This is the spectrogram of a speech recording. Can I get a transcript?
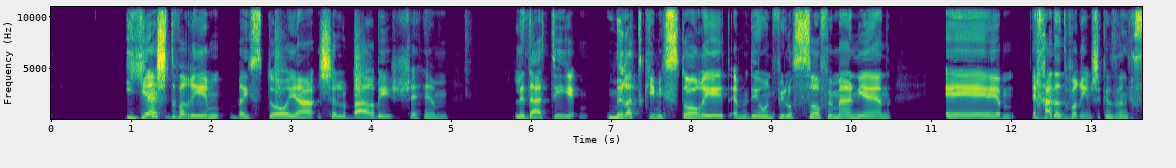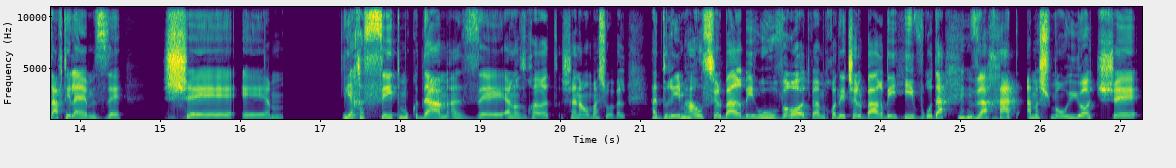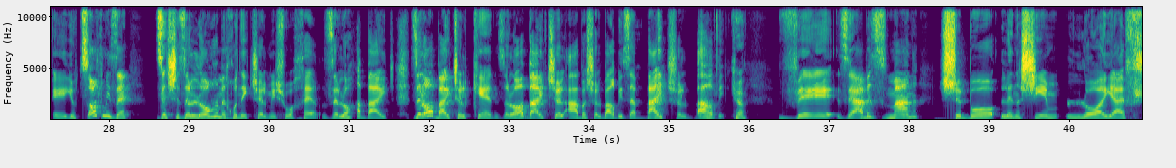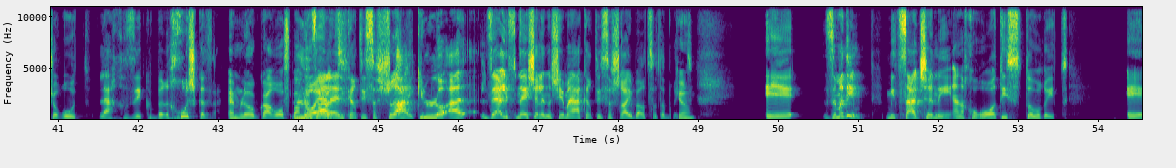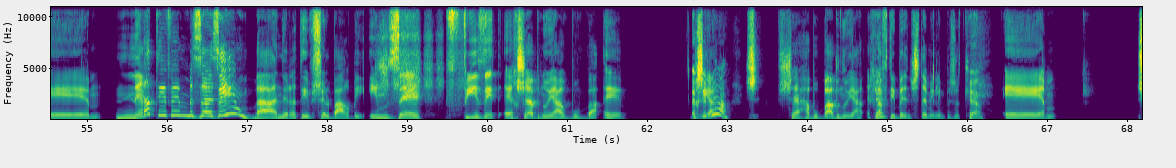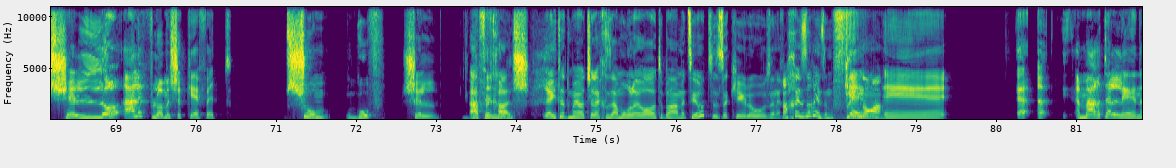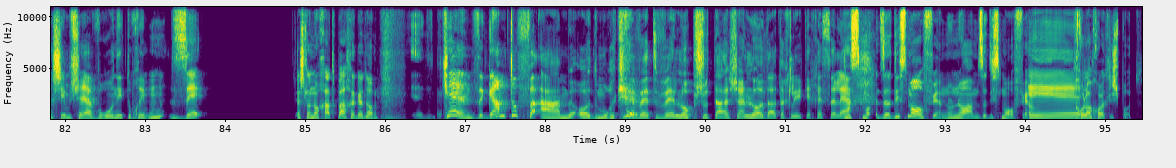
יש דברים בהיסטוריה של ברבי שהם לדעתי מרתקים היסטורית, הם דיון פילוסופי מעניין. Um, אחד הדברים שכזה נחשפתי להם זה שיחסית מוקדם, אז uh, אני לא זוכרת שנה או משהו, אבל הדרים האוס של ברבי הוא ורוד, והמכונית של ברבי היא ורודה, ואחת המשמעויות שיוצאות מזה, זה שזה לא המכונית של מישהו אחר, זה לא הבית, זה לא הבית של קן, זה לא הבית של אבא של ברבי, זה הבית של ברבי. כן. וזה היה בזמן שבו לנשים לא היה אפשרות להחזיק ברכוש כזה. הם לא גרו אף פעם לא לבד. היה להן כרטיס אשראי, כאילו לא, זה היה לפני שלנשים היה כרטיס אשראי בארצות הברית. כן. אה, זה מדהים. מצד שני, אנחנו רואות היסטורית אה, נרטיבים מזעזעים בנרטיב של ברבי. אם זה פיזית, איך שהבנויה בובה... אה, איך בנויה- שבנויה. ש- שהבובה בנויה, החלפתי בין שתי מילים פשוט. כן. אה, שלא, א', לא משקפת שום גוף של אף אחד. אנוש. ראית דמיות של איך זה אמור להיראות במציאות? זה, כאילו, זה נראה חייזרי, זה מפחיד כן, נורא. אה, אה, אה, אמרת על אה, שעברו ניתוחים, מהמם. זה, יש לנו אחת באח הגדול. כן, זה גם תופעה מאוד מורכבת ולא פשוטה, שאני לא יודעת איך להתייחס אליה. דיסמו- זה דיסמורפיה, נו נועם, זה דיסמורפיה. אה, אנחנו לא יכולות לשפוט.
